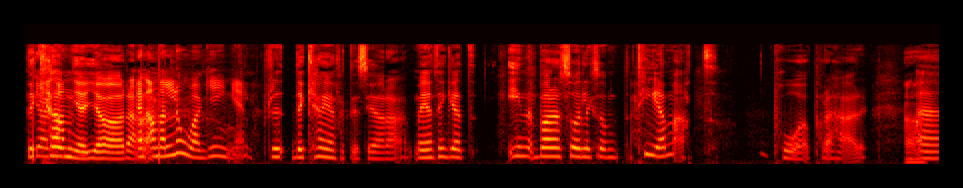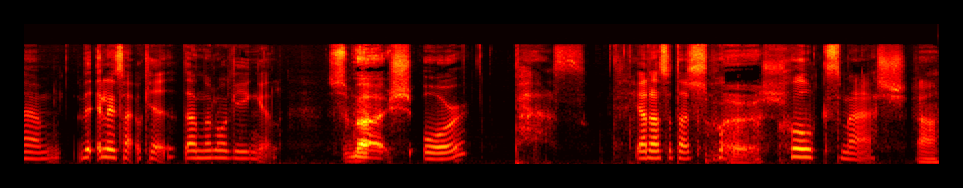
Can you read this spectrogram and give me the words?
Det kan jag göra. en analog jingel? Det kan jag faktiskt göra. Men jag tänker att in, bara så liksom temat på, på det här. Ehm, vi, eller så här, okej, det analoga jingel. Smash or pass. Jag hade alltså tagit Hu- Hulk smash Ja.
